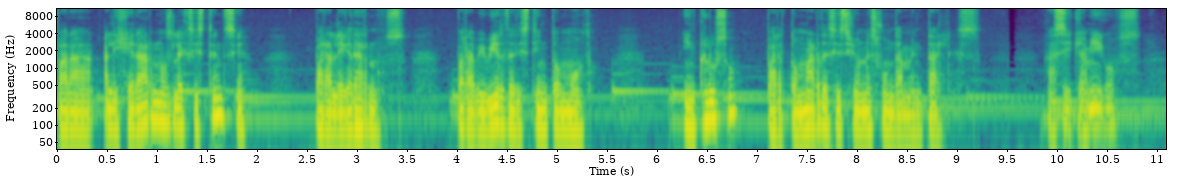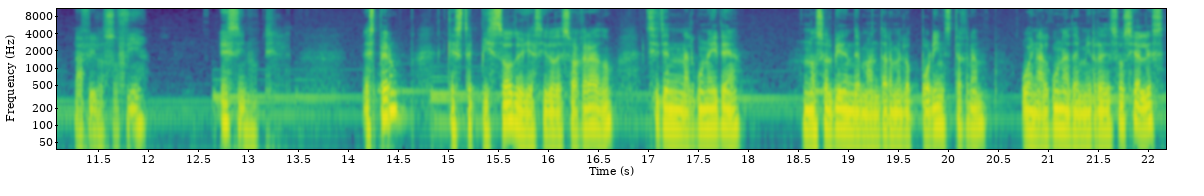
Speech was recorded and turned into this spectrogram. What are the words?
para aligerarnos la existencia, para alegrarnos, para vivir de distinto modo, incluso para tomar decisiones fundamentales. Así que amigos, la filosofía es inútil. Espero que este episodio haya sido de su agrado. Si tienen alguna idea, no se olviden de mandármelo por Instagram o en alguna de mis redes sociales,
